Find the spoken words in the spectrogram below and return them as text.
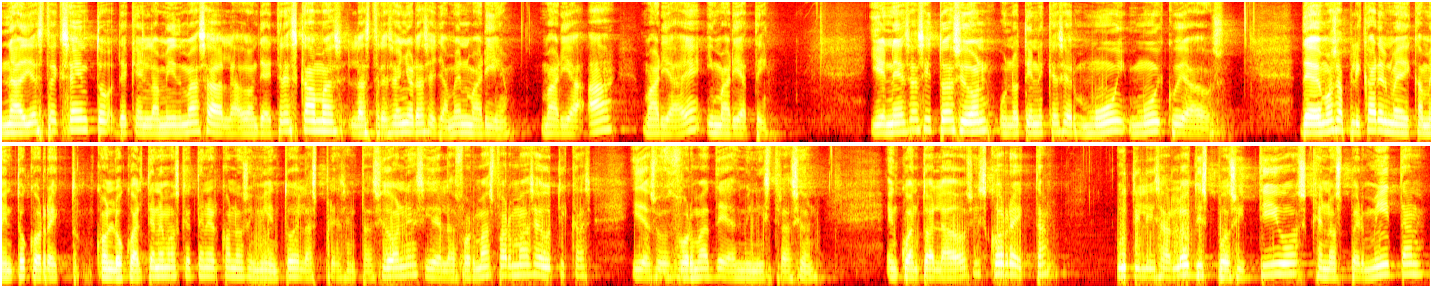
Nadie está exento de que en la misma sala donde hay tres camas, las tres señoras se llamen María, María A, María E y María T. Y en esa situación uno tiene que ser muy, muy cuidadoso. Debemos aplicar el medicamento correcto, con lo cual tenemos que tener conocimiento de las presentaciones y de las formas farmacéuticas y de sus formas de administración. En cuanto a la dosis correcta, utilizar los dispositivos que nos permitan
